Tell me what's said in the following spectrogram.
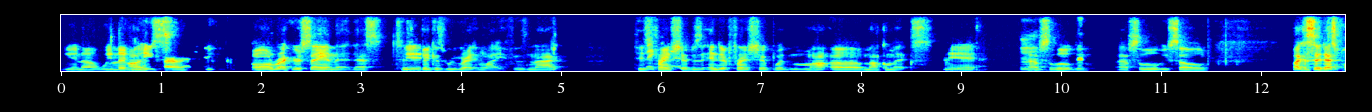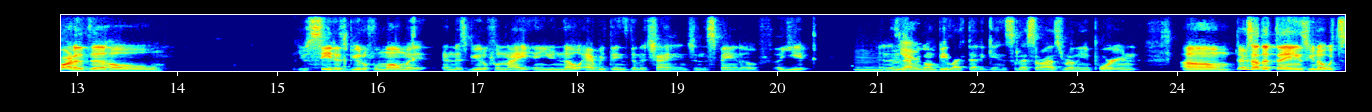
you know, we live Oh, in he's her. on record saying that. That's his Yeah. biggest regret in life. Is not his Make friendship, his ended friendship with uh, Malcolm X. Yeah, Mm. Absolutely, absolutely. So, like I said, that's part of the whole. You see this beautiful moment and this beautiful night, and you know everything's going to change in the span of a year, and it's. Yeah. never going to be like that again. So that's why it's really important. Um, there's other things, you know, with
